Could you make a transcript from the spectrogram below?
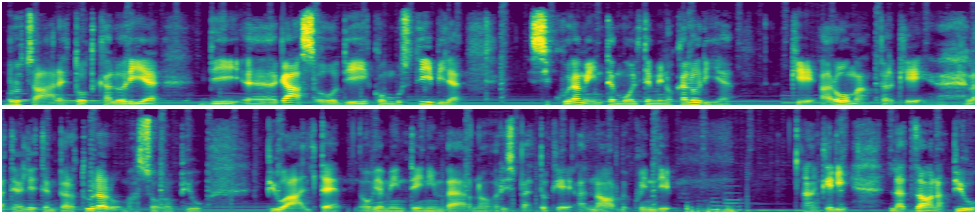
bruciare tot calorie di eh, gas o di combustibile, sicuramente molte meno calorie che a Roma perché la, le temperature a Roma sono più, più alte ovviamente in inverno rispetto che al nord quindi anche lì la zona più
